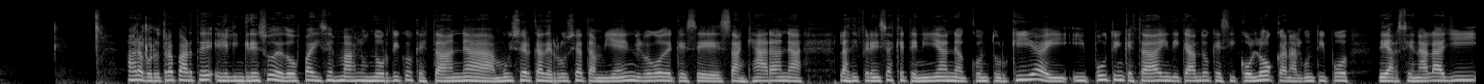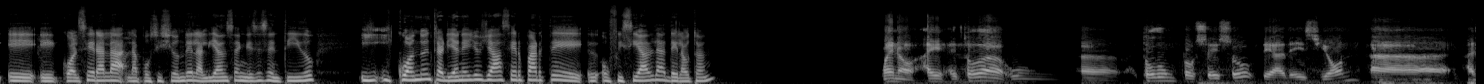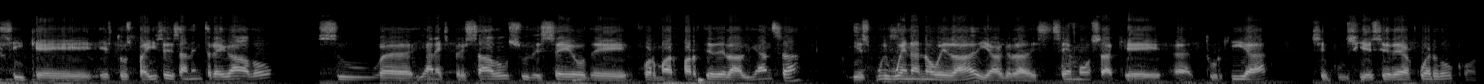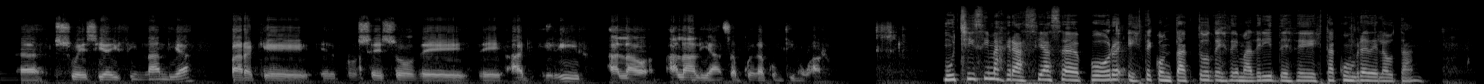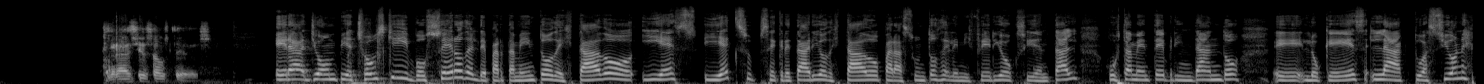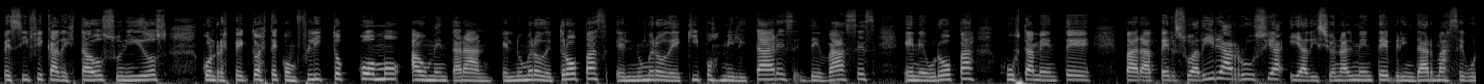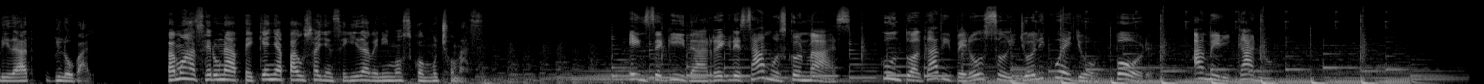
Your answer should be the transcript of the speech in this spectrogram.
Ahora, por otra parte, el ingreso de dos países más, los nórdicos, que están ah, muy cerca de Rusia también, luego de que se zanjaran ah, las diferencias que tenían ah, con Turquía y, Putin, que está indicando que si colocan algún tipo de arsenal allí, eh, eh, ¿cuál será la, posición de la alianza en ese sentido? ¿Y, cuándo entrarían ellos ya a ser parte eh, oficial de la OTAN? Bueno, hay, toda un todo un proceso de adhesión, ah, así que estos países han entregado su, eh, y han expresado su deseo de formar parte de la alianza y es muy buena novedad y agradecemos a que eh, Turquía se pusiese de acuerdo con eh, Suecia y Finlandia para que el proceso de, adherir a la, a la alianza pueda continuar. Muchísimas gracias eh, por este contacto desde Madrid, desde esta cumbre de la OTAN. Gracias a ustedes. Era John Piechowski, vocero del Departamento de Estado y, es, y ex subsecretario de Estado para Asuntos del Hemisferio Occidental, justamente brindando eh, lo que es la actuación específica de Estados Unidos con respecto a este conflicto, cómo aumentarán el número de tropas, el número de equipos militares, de bases en Europa, justamente para persuadir a Rusia y adicionalmente brindar más seguridad global. Vamos a hacer una pequeña pausa y enseguida venimos con mucho más. Enseguida regresamos con más, junto a Gaby Peroso y Jolly Cuello, por Americano.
